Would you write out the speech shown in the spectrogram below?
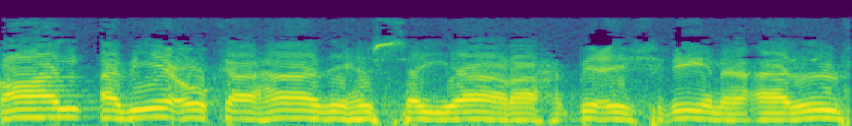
قال أبيعك هذه السيارة بعشرين ألف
